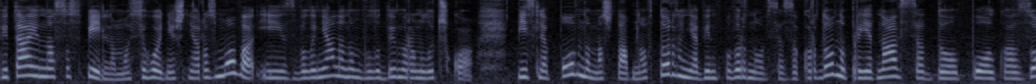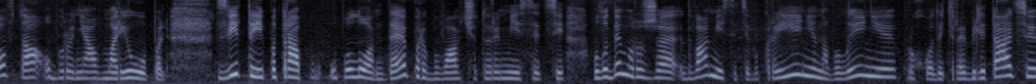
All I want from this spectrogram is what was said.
Вітаю на Суспільному. Сьогоднішня розмова із волинянином Володимиром Лучко. Після повномасштабного вторгнення він повернувся з-за кордону, приєднався до полку Азов та обороняв Маріуполь. Звідти і потрапив у полон, де перебував 4 місяці. Володимир уже два місяці в Україні на Волині проходить реабілітацію.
